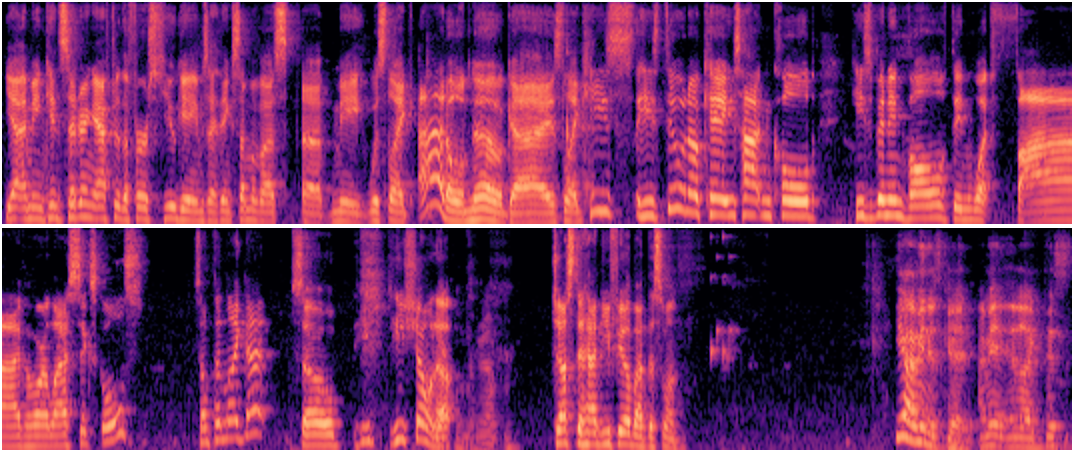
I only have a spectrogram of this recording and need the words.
Yeah, I mean, considering after the first few games, I think some of us, uh, me, was like, I don't know, guys. Like he's he's doing okay. He's hot and cold. He's been involved in what five of our last six goals, something like that. So he he's showing up. Yeah. Justin, how do you feel about this one? Yeah, I mean it's good. I mean, like this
